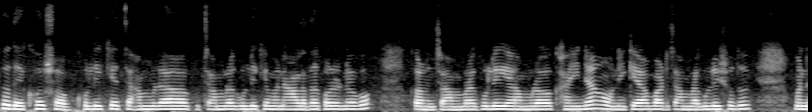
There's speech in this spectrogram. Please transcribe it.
তো দেখো, সবগুলিকে চামড়া, চামড়াগুলিকে মানে আলাদা করে নেব। কারণ চামড়াগুলি আমরা খাই না, অনেকে আবার চামড়াগুলি শুধু মানে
